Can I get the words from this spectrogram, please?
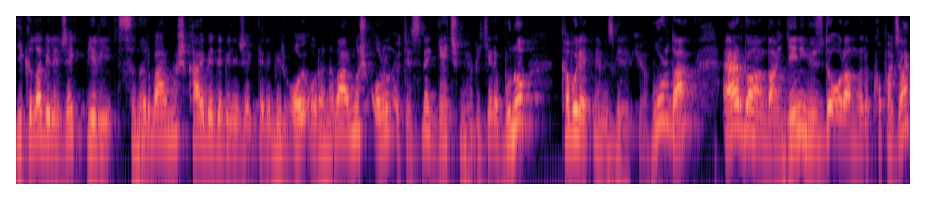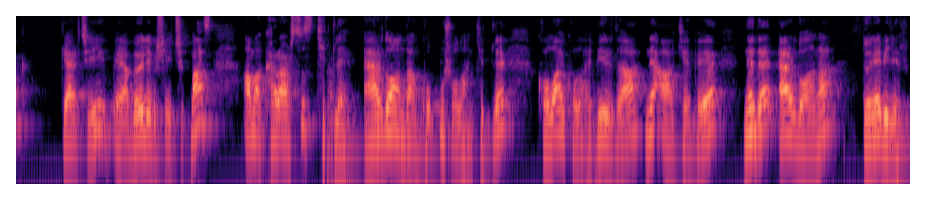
yıkılabilecek bir sınır varmış, kaybedebilecekleri bir oy oranı varmış. Onun ötesine geçmiyor. Bir kere bunu kabul etmemiz gerekiyor. Buradan Erdoğan'dan yeni yüzde oranları kopacak gerçeği veya böyle bir şey çıkmaz. Ama kararsız kitle, Erdoğan'dan kopmuş olan kitle kolay kolay bir daha ne AKP'ye ne de Erdoğan'a dönebilir.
